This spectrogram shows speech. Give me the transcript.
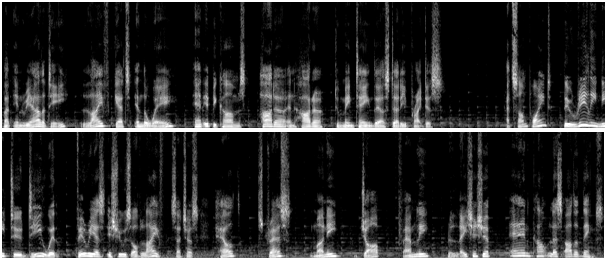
But in reality, life gets in the way and it becomes harder and harder to maintain their study practice. At some point, they really need to deal with various issues of life such as health, stress, money, job, family, relationship, and countless other things.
